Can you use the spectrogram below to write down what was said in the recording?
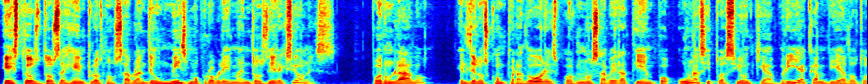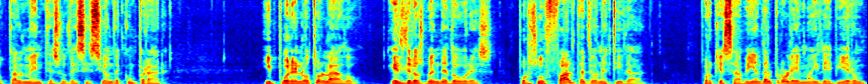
Estos dos ejemplos nos hablan de un mismo problema en dos direcciones. Por un lado, el de los compradores por no saber a tiempo una situación que habría cambiado totalmente su decisión de comprar, y por el otro lado, el de los vendedores por su falta de honestidad, porque sabían del problema y debieron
